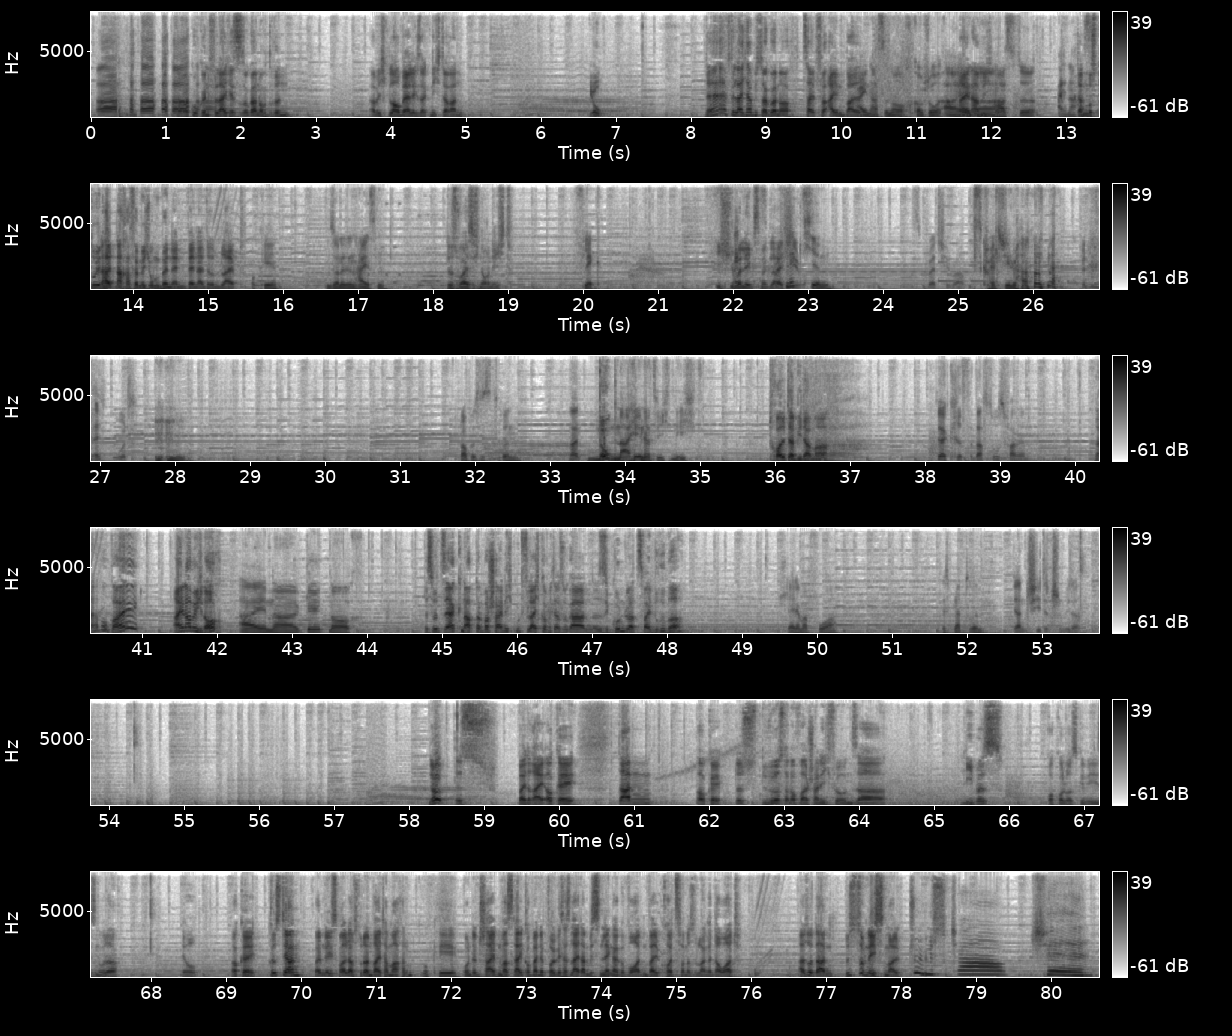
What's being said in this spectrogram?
ah, mal gucken. Vielleicht ist es sogar noch drin. Aber ich glaube ehrlich gesagt nicht daran. Jo. Ne, vielleicht habe ich sogar noch Zeit für einen Ball. Einen hast du noch, komm schon. Einen, Einen hab ich noch. hast du. Einer Dann hast musst du ihn halt nachher für mich umbenennen, wenn er drin bleibt. Okay. Wie soll er denn heißen? Das weiß ich noch nicht. Fleck. Ich überleg's mir gleich. Fleckchen. Scratchy Rum. Scratchy Ram. Ich finde das echt gut. glaube, es ist drin. Nope. Nein, natürlich nicht. Trollt er wieder mal. Ja, Chris, dann darfst du es fangen. Na, wobei. Einen habe ich noch. Einer geht noch. Es wird sehr knapp dann wahrscheinlich. Gut, vielleicht komme ich da sogar eine Sekunde oder zwei drüber. Stell dir mal vor. Es bleibt drin. Jan cheatet schon wieder. Nö, ist bei drei. Okay. Dann. Okay. Das wirst dann auch wahrscheinlich für unser liebes Rockolos gewesen, oder? Jo. Okay. Christian, beim nächsten Mal darfst du dann weitermachen Okay. und entscheiden, was reinkommt. Meine Folge ist jetzt leider ein bisschen länger geworden, weil Kreuzwander so lange dauert. Also dann, bis zum nächsten Mal. Tschüss. Ciao. Schön.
